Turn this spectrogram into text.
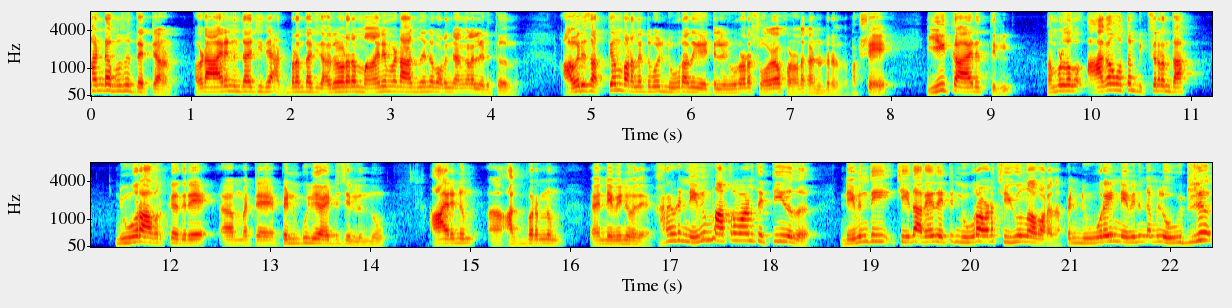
ഹൺഡ്രഡ് പെർസെന്റ് തെറ്റാണ്. അവിടെ ആരും എന്താ ചെയ്ത്? അക്ബർ എന്താ ചെയ്ത്? അവരോട് മാന്യമായിട്ട് ആദ്യം തന്നെ പറഞ്ഞ് ഞങ്ങളെല്ലാം എടുത്തതെന്ന്. അവർ സത്യം പറഞ്ഞിട്ട് പോലും നൂറ് അത് കേട്ടില്ല. നൂറോടെ ഷോ ഓഫ് ആണ് കണ്ടിട്ടിരുന്നത് പക്ഷേ ഈ കാര്യത്തിൽ നമ്മൾ ആകെ മൊത്തം പിക്ചർ എന്താ? നൂറ് അവർക്കെതിരെ മറ്റേ പെൺപുലിയായിട്ട് ചെല്ലുന്നു. ആരിനും അക്ബറിനും നെവിനും എതിരെ. കാരണം ഇവിടെ നെവിൻ മാത്രമാണ് തെറ്റിയത് ചെയ്തത്. നെവിൻ ചെയ്ത അതേ തെറ്റ് നൂറ് അവിടെ ചെയ്യുമെന്നാണ് പറയുന്നത്. അപ്പം നൂറയും നെവിനും തമ്മിൽ ഒരു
